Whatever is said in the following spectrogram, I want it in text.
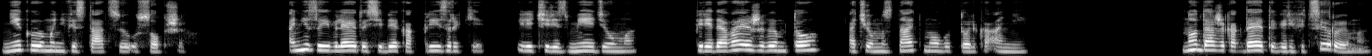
некую манифестацию усопших. Они заявляют о себе как призраки или через медиума, передавая живым то, о чем знать могут только они. Но даже когда это верифицируемо,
